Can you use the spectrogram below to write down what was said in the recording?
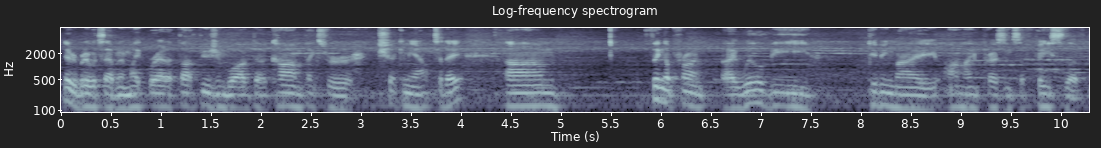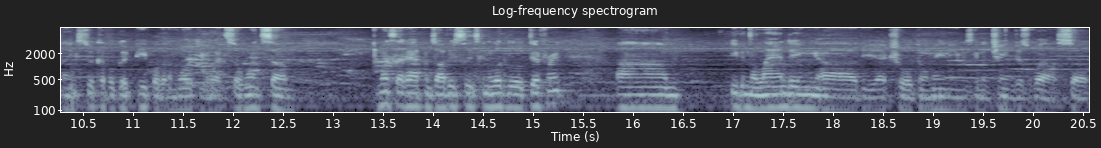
Hey everybody, what's happening? Mike Brad at ThoughtFuserBlog.com. Thanks for checking me out today. Um, thing up front, I will be giving my online presence a facelift thanks to a couple good people that I'm working with. So once um, once that happens, obviously it's going to look a little different. Um, even the landing, uh, the actual domain name is going to change as well. So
